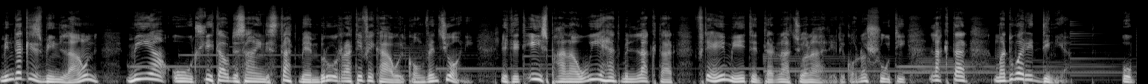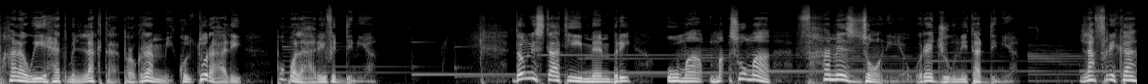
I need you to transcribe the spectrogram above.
Minn dak iż-żmien 'l hawn, 193 Stat Membru rratifikaw il-Konvenzjoni, li titqies bħala wieħed mill-aktar ftehimiet internazzjonali rikonoxxuti l-aktar madwar id-dinja u bħala wieħed mill-aktar programmi kulturali popolari fid-dinja. Dawn l-Istati membri huma maqsuma f'ħames żoni jew reġjuni tad-dinja. L-Afrika,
